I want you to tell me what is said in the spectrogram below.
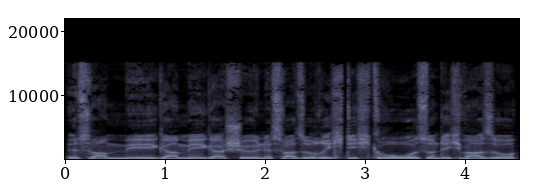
Es war mega, mega schön. Es war so richtig groß und ich war so,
